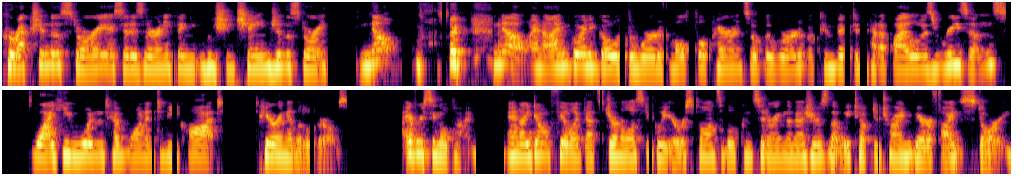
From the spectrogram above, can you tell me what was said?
correction to the story. I said, "Is there anything we should change in the story?" No, no. And I'm going to go with the word of multiple parents over the word of a convicted pedophile has reasons why he wouldn't have wanted to be caught peering at little girls every single time. And I don't feel like that's journalistically irresponsible considering the measures that we took to try and verify his story.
